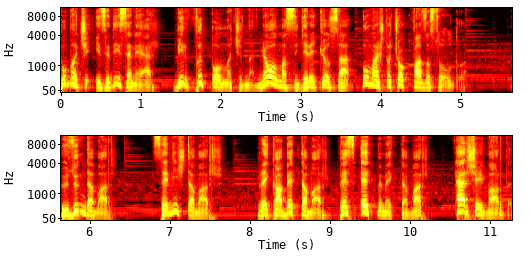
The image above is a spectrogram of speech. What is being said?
bu maçı izlediysen eğer bir futbol maçında ne olması gerekiyorsa bu maçta çok fazlası oldu. Hüzün de var, sevinç de var, rekabet de var, pes etmemek de var. Her şey vardı.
